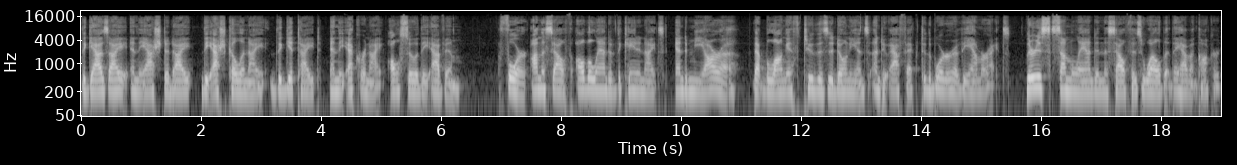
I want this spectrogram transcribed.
the Gazite and the Ashdodite, the Ashkelonite, the Gittite, and the Ekronite, also the Avvim. 4. On the south, all the land of the Canaanites, and Mearah, that belongeth to the Zidonians, unto Aphek, to the border of the Amorites. There is some land in the south as well that they haven't conquered.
